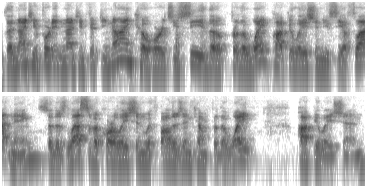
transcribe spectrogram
the 1940 to 1959 cohorts you see the for the white population you see a flattening so there's less of a correlation with father's income for the white population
